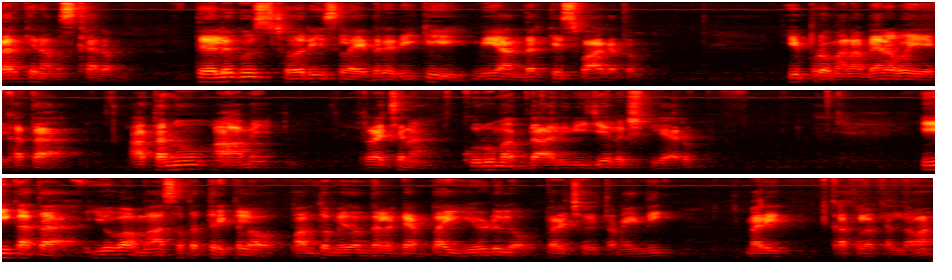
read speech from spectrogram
అందరికీ నమస్కారం. తెలుగు స్టోరీస్ లైబ్రరీకి మీ అందరికీ స్వాగతం. ఇప్పుడు మనం వినబోయే కథ అతను ఆమె రచన కురుమద్దాలి విజయలక్ష్మి గారు. ఈ కథ యువ మాసపత్రికలో పంతొమ్మిది వందల డెబ్భై ఏడులో ప్రచురితమైంది. మరి కథలోకి వెళ్దామా?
